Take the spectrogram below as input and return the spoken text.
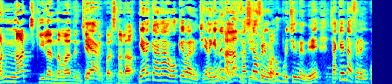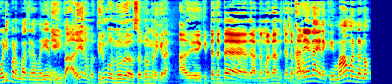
ஒன் நாட் கீழே இந்த மாதிரி இருந்துச்சு. எனக்கு பர்சனலா எனக்கு ஆனா ஓகேவா இருந்துச்சு. எனக்கு என்ன ஃபர்ஸ்ட் ஹாஃப் எனக்கு. ரொம்ப பிடிச்சிருந்தது. செகண்ட் ஹாஃப் எனக்கு கொடி படம் பாக்குற மாதிரியே இப்ப அதையே நம்ம திரும்ப இன்னொரு சொல்லணும்னு நினைக்கிறேன். அது கிட்டத்தட்ட அது அந்த மாதிரி தான் இருந்துச்சு அந்த படம். அதேதான் எனக்கு மாமன்னனும்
